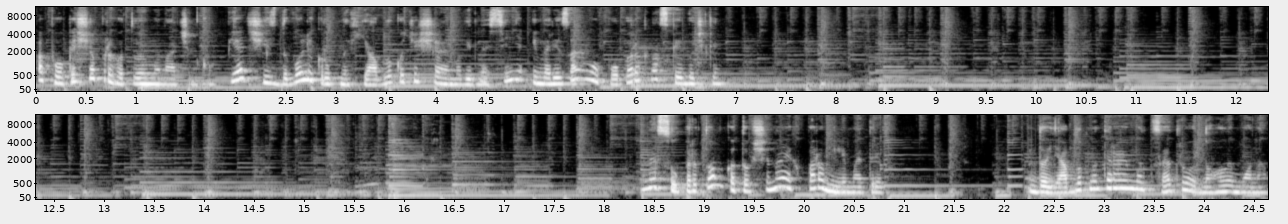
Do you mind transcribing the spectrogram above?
А поки що приготуємо начинку. 5-6 доволі крупних яблук очищаємо від насіння і нарізаємо поперек на скибочки. Не супер тонко, товщина їх пару міліметрів. До яблук натираємо цедру одного лимона.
